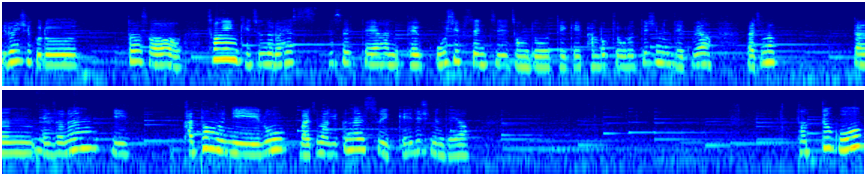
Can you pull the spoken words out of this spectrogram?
이런 식으로 떠서 성인 기준으로 했, 했을 때 한 150cm 정도 되게 반복적으로 뜨시면 되고요. 마지막 단에서는 이 가터 무늬로 마지막에 끝날 수 있게 해주시면 돼요. 더 뜨고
